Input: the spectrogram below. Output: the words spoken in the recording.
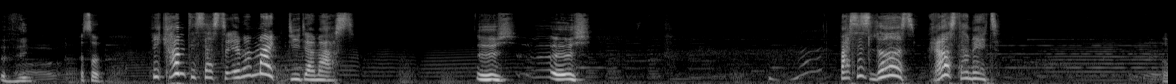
Wie, achso. Wie kommt es, dass du immer Mike niedermachst? Ich, ich... Was ist los? Raus damit! Oh.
